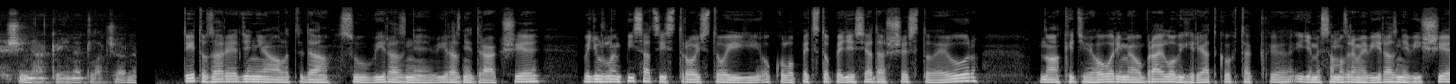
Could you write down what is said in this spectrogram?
riešiť nejaké iné tlačiarne. Tieto zariadenia ale teda sú výrazne, výrazne drahšie, veď už len písací stroj stojí okolo 550 až 600 eur. No a keď hovoríme o brajlových riadkoch, tak e, ideme samozrejme výrazne vyššie.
